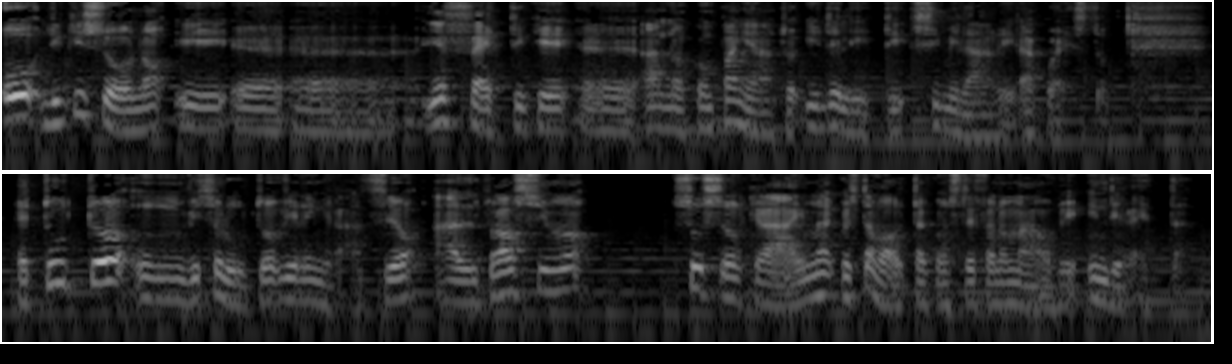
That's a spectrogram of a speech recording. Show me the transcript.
o di chi sono i, eh, eh, gli effetti che eh, hanno accompagnato i delitti similari a questo. È tutto, vi saluto, vi ringrazio. Al prossimo Sussor Crime, questa volta con Stefano Mauri in diretta.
